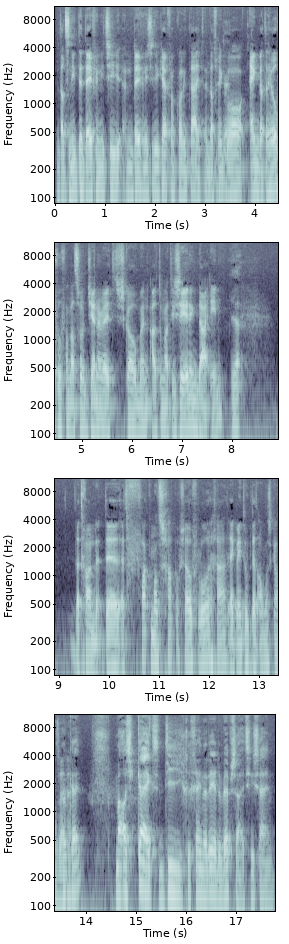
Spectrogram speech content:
dat is niet de definitie, een definitie die ik heb van kwaliteit. En dat vind okay. ik wel eng dat er heel veel van dat soort generators komen en automatisering daarin. Ja. Dat gewoon de, de, het vakmanschap of zo verloren gaat. Ik weet niet hoe ik dat anders kan zeggen. Oké. Okay. Maar als je kijkt, die gegenereerde websites, die zijn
